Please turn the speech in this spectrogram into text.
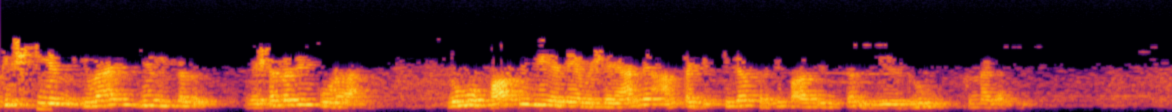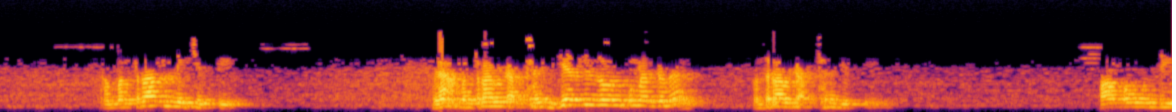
క్రిస్టియన్ ఇవాంజలికల్ మిషనరీ కూడా. నువ్వు పాపివి అనే విషయాన్ని అంత గట్టిగా ప్రతిపాదించలేడు అన్నాడు ఆ మంత్రాలని చెప్పి ఆ మంత్రాలకు అర్థం విద్యార్థులు అనుకున్నారు కదా మంత్రాలకు అర్థం చెప్పి పాపం ఉంది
